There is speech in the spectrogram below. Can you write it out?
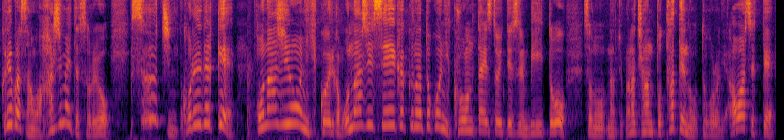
クレバさんは初めてそれを数値にこれだけ同じように聞こえるかも同じ正確なところにクオンタイズといってするビートをそのなんていうかなちゃんと縦のところに合わせて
